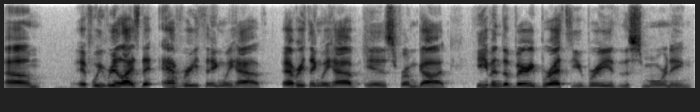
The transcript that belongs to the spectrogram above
Um, if we realize that everything we have, everything we have is from God, even the very breath you breathe this morning.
